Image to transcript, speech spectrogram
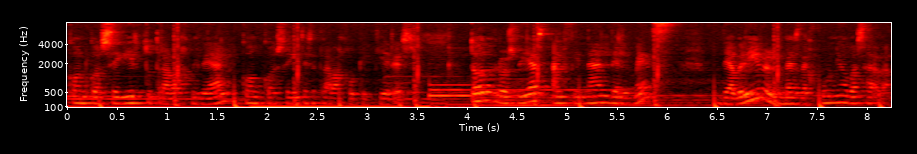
con conseguir tu trabajo ideal, con conseguir ese trabajo que quieres, todos los días al final del mes, de abril, el mes de junio, vas a,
